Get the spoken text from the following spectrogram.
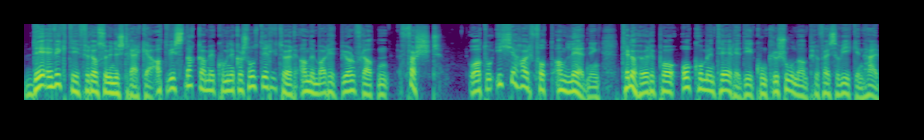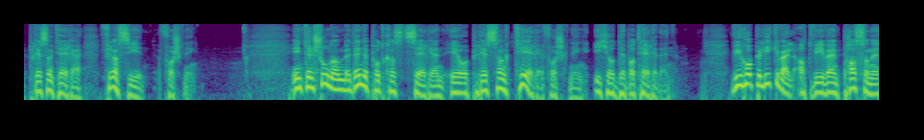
Det er viktig for oss å understreke at vi snakka med kommunikasjonsdirektør Anne Marit Bjørnflaten først, og at hun ikke har fått anledning til å høre på og kommentere de konklusjonene professor Viken her presenterer fra sin forskning. Intensjonene med denne podkastserien er å presentere forskning, ikke å debattere den. Vi håper likevel at vi ved en passende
